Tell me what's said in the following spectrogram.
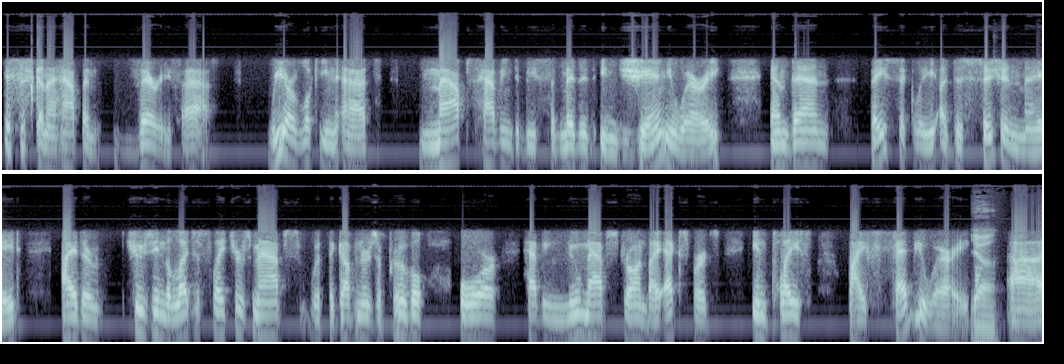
This is going to happen very fast. We are looking at maps having to be submitted in January, and then basically a decision made, either choosing the legislature's maps with the governor's approval or having new maps drawn by experts in place by February. Yeah. Uh,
